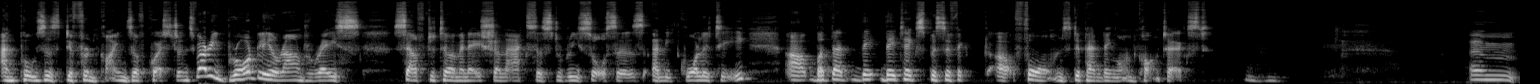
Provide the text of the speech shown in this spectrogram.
and poses different kinds of questions, very broadly around race, self determination, access to resources, and equality, uh, but that they, they take specific uh, forms depending on context. Mm-hmm. Um,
